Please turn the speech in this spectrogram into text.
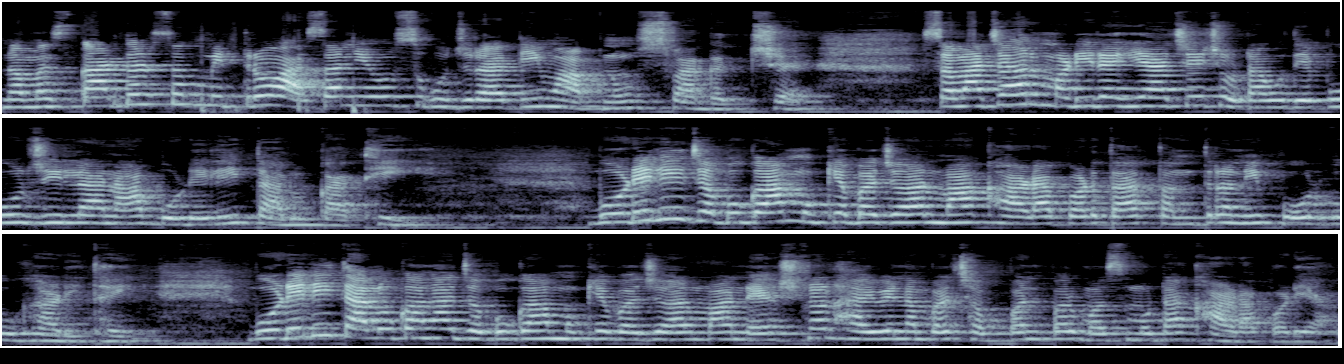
નમસ્કાર દર્શક મિત્રો, આશા ન્યૂઝ ગુજરાતીમાં આપનું સ્વાગત છે. સમાચાર મળી રહ્યા છે છોટાઉદેપુર જિલ્લાના બોડેલી તાલુકાથી. બોડેલી જબુગામ મુખ્ય બજારમાં ખાડા પડતા તંત્રની પોલ ઉઘાડી થઈ. બોડેલી તાલુકાના જબુગા મુખ્ય બજારમાં નેશનલ હાઈવે નંબર છપ્પન પર મસમોટા ખાડા પડ્યા.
